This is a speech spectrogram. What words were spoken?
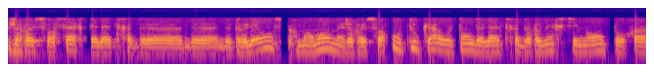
Je reçois certes des lettres de, de, doléances par moment, mais je reçois en tout cas autant de lettres de remerciements pour, euh,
